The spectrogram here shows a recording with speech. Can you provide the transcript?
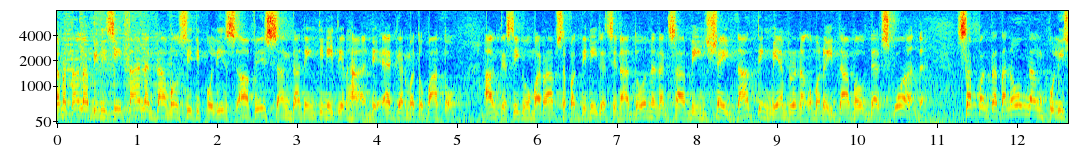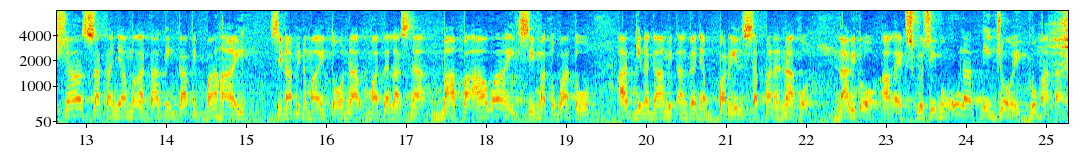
Samantala, binisita ng Davao City Police Office ang dating tinitirhan ni Edgar Matubato. Ang testigo umarap sa pagdinig ng Senado na nagsabing siya'y dating miyembro ng umano'y Davao Death Squad. Sa pagtatanong ng pulisya sa kanyang mga dating kapitbahay, sinabi ng mga ito na madalas na mapaaway si Matubato at ginagamit ang kanyang baril sa pananakot. Narito ang eksklusibong ulat ni Joy Gumatay.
